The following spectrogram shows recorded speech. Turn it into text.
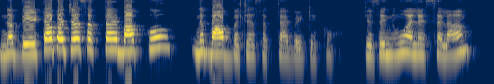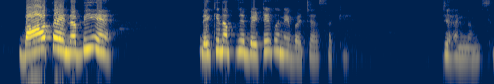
نہ بیٹا بچا سکتا ہے باپ کو، نہ باپ بچا سکتا ہے بیٹے کو۔ جیسے نو علیہ السلام باپ ہے، نبی ہے، لیکن اپنے بیٹے کو نہیں بچا سکے جہنم سے۔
